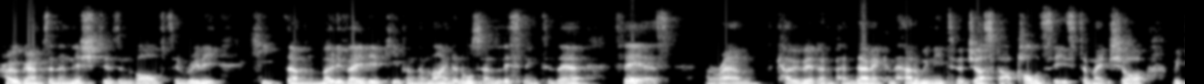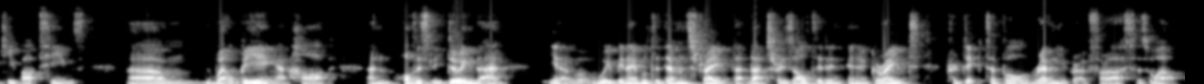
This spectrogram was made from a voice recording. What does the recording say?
programs and initiatives involved to really keep them motivated, keeping them aligned, and also listening to their fears? around COVID and pandemic and how do we need to adjust our policies to make sure we keep our teams um, well-being at heart. And obviously doing that, you know, we've been able to demonstrate that that's resulted in, in a great predictable revenue growth for us as well.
